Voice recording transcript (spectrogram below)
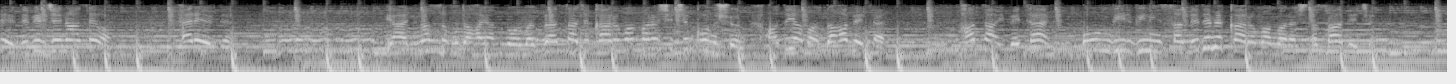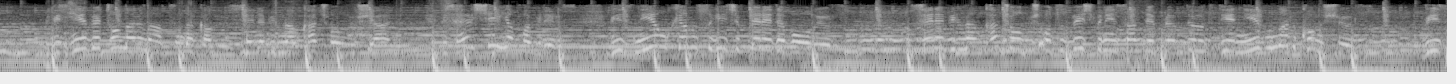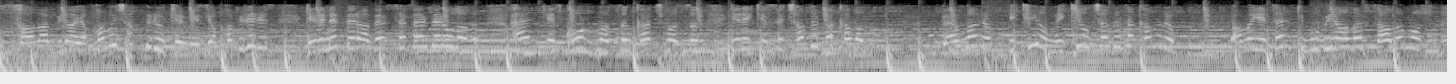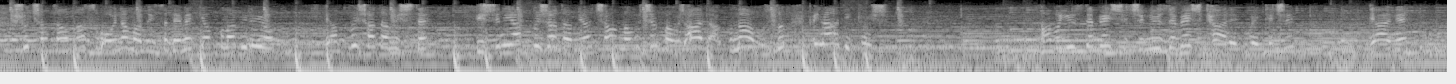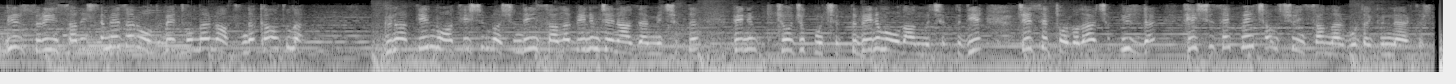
Her evde bir cenaze var. Her evde. Yani nasıl burada hayat normal? Ben sadece Kahramanmaraş için konuşuyorum. Adıyaman daha beter. Hatay beter. 11 bin insan ne demek Kahramanmaraş'ta sadece? Biz niye betonların altında kalıyoruz? Sene bilmem kaç olmuş yani. Biz her şeyi yapabiliriz. Biz niye okyanusu geçip derede boğuluyoruz? Sene bilmem kaç olmuş 35 bin insan depremde öldü diye niye bunları konuşuyoruz? Biz sağlam bina yapamayacak bir ülke? Yapabiliriz. Gelin hep beraber seferber olalım. Herkes korkmasın, kaçmasın. Gerekirse çadırda kalalım. Ben varım. iki yıl mı? iki yıl çadırda kalırım. Ama yeter ki bu binalar sağlam olsun. Şu çatal nasıl oynamadıysa demek yapılabiliyor. Yapmış adam işte. İşini yapmış adam ya. Çalmamış, çırpmamış. Ahlaklı, namuslu bina dikmiş. Ama yüzde beş için, yüzde beş kar etmek için yani bir sürü insan işte mezar oldu. Betonların altında kaldılar. Günah değil mi o ateşin başında insanlar benim cenazem mi çıktı, benim çocuk mu çıktı, benim oğlan mı çıktı diye ceset torbaları açıp yüzden teşhis etmeye çalışıyor insanlar burada günlerdir.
